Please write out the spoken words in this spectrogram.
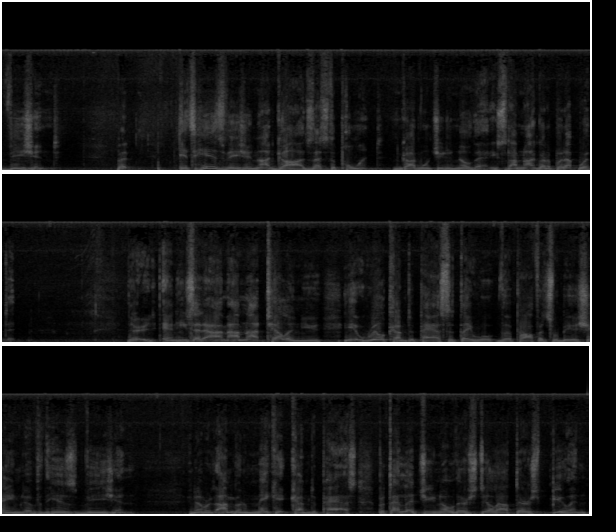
visioned? But it's his vision, not God's. That's the point. And God wants you to know that. He said, I'm not going to put up with it. There, and he said, I'm, I'm, not telling you it will come to pass that they will, the prophets will be ashamed of his vision. In other words, I'm going to make it come to pass. But that lets you know they're still out there spewing,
